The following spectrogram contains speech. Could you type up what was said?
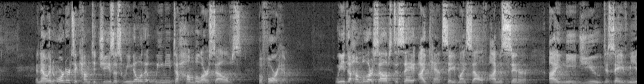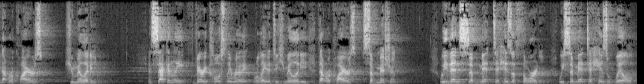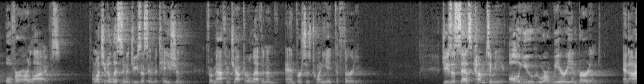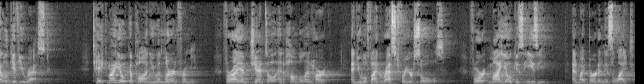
And now, in order to come to Jesus, we know that we need to humble ourselves before Him. We need to humble ourselves to say, I can't save myself. I'm a sinner. I need you to save me. That requires humility. And secondly, very closely related to humility, that requires submission. We then submit to his authority. We submit to his will over our lives. I want you to listen to Jesus' invitation from Matthew chapter 11 and, and verses 28 to 30. Jesus says, Come to me, all you who are weary and burdened, and I will give you rest. Take my yoke upon you and learn from me, for I am gentle and humble in heart, and you will find rest for your souls. For my yoke is easy, and my burden is light.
